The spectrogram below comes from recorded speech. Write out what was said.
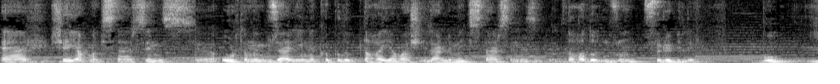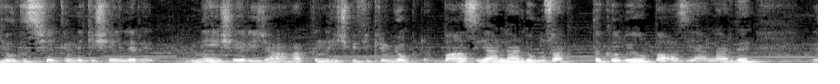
eğer şey yapmak isterseniz, e, ortamın güzelliğine kapılıp daha yavaş ilerlemek isterseniz daha da uzun sürebilir. Bu yıldız şeklindeki şeyleri ne işe yarayacağı hakkında hiçbir fikrim yoktu. Bazı yerlerde uzakta kalıyor, bazı yerlerde e,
